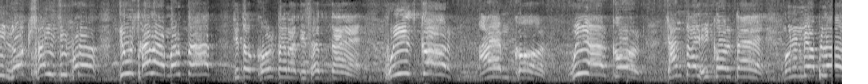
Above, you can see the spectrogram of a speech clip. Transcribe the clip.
आम्ही लोकशाहीची फळं दिवसाला मरतात. तिथं कोर्टाला दिसत नाही. Who's court I am court we are court जनता ही कोर्ट आहे. म्हणून मी आपल्याला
